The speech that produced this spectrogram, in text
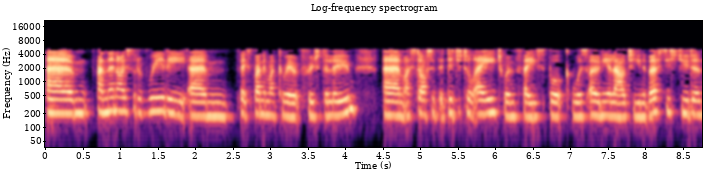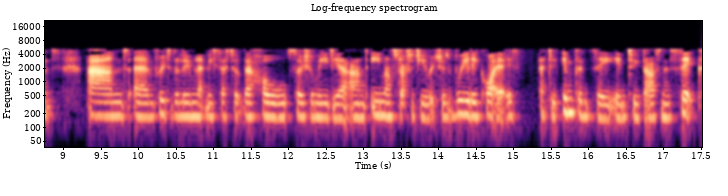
Um, and then I sort of really um, expanded my career at Fruit of the Loom. Um, I started the digital age when Facebook was only allowed to university students and um, Fruit of the Loom let me set up their whole social media and email strategy, which was really quite a, at infancy in 2006.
